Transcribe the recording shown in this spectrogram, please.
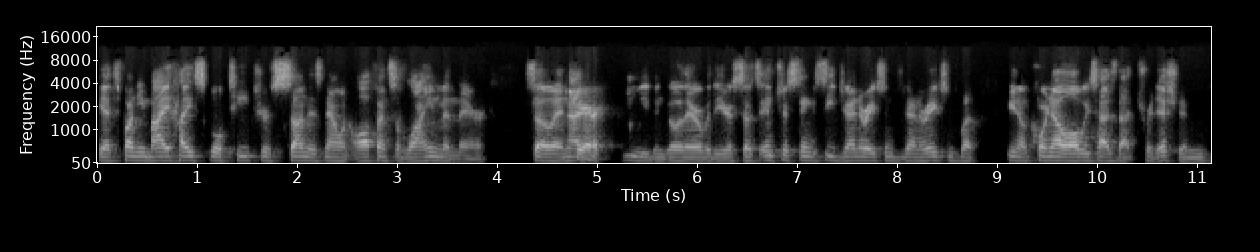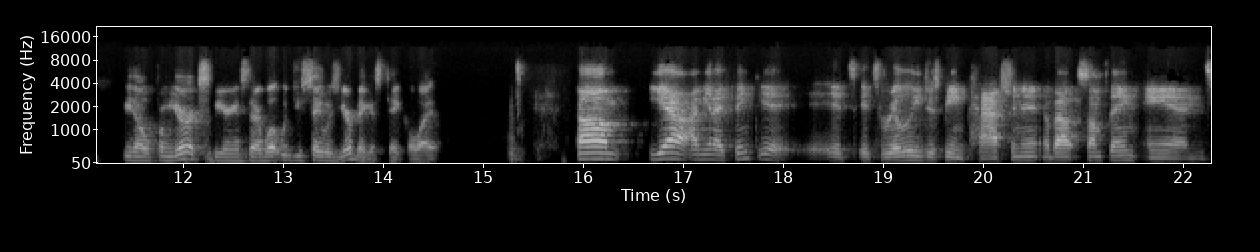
Yeah, it's funny. My high school teacher's son is now an offensive lineman there. So, and sure. I've even go there over the years. So it's interesting to see generations and generations. But you know, Cornell always has that tradition. You know, from your experience there, what would you say was your biggest takeaway? Um, yeah, I mean, I think it it's it's really just being passionate about something and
